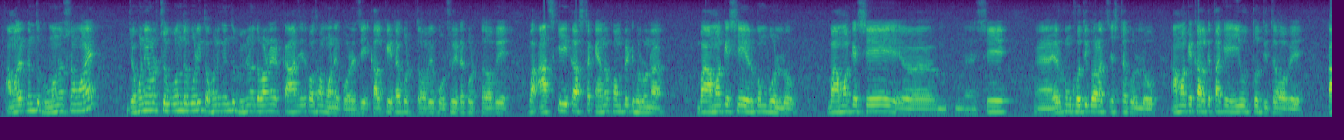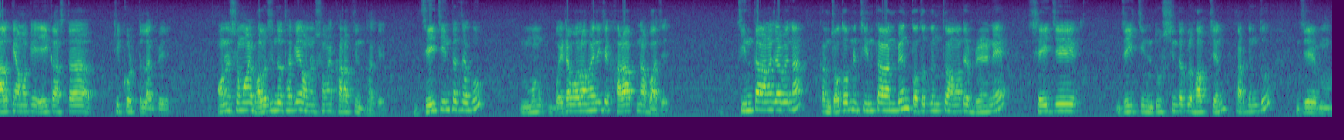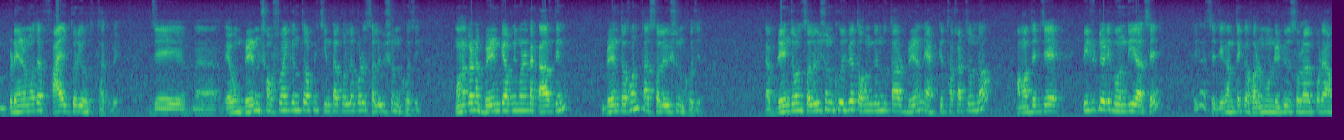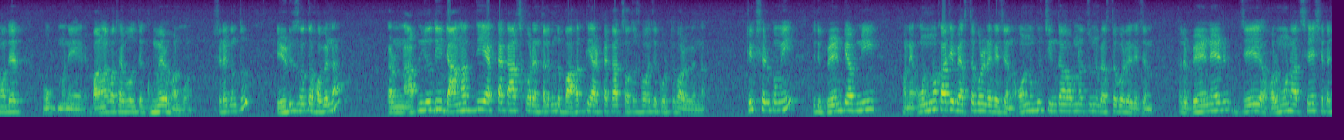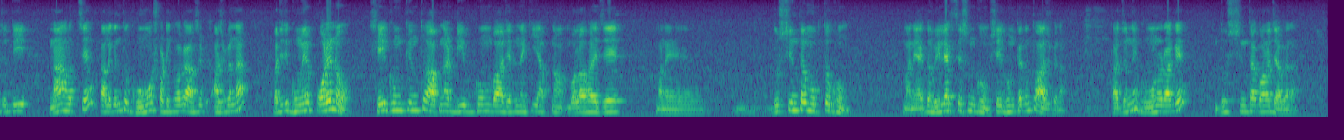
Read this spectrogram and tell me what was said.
আমাদের কিন্তু ঘুমানোর সময় যখনই আমরা চোখ বন্ধ করি তখন কিন্তু বিভিন্ন ধরনের কাজের কথা মনে পড়ে যে, কালকে এটা করতে হবে, পরশু এটা করতে হবে, বা আজকে এই কাজটা কেন কমপ্লিট হলো না, বা আমাকে সে এরকম বলল, বা আমাকে সে সে এরকম ক্ষতি করার চেষ্টা করল, আমাকে কালকে তাকে এই উত্তর দিতে হবে, কালকে আমাকে এই কাজটা ঠিক করতে লাগবে। অনেক সময় ভালো চিন্তা থাকে, অনেক সময় খারাপ চিন্তা থাকে। যেই চিন্তা থাকুক, মন, এটা বলা হয়নি যে খারাপ না বাজে। চিন্তা আনা যাবে না, কারণ যত আপনি চিন্তা আনবেন, তত কিন্তু আমাদের ব্রেনে সেই যে যেই চিন- দুশ্চিন্তাগুলো ভাবছেন, তার কিন্তু যে ব্রেনের মধ্যে ফাইল তৈরি হতে থাকবে। যে এবং ব্রেন সবসময় কিন্তু আপনি চিন্তা করলে পরে সলিউশন খোঁজে। মনে করেন ব্রেনকে আপনি কোনো একটা কাজ দিন, ব্রেন তখন তার সলিউশন খোঁজে। ব্রেন যখন সলিউশন খুঁজবে, তখন কিন্তু তার ব্রেন অ্যাক্টিভ থাকার জন্য আমাদের যে পিটুটারি গন্ডি আছে, ঠিক আছে, যেখান থেকে হরমোন রিডিউস হওয়ার পরে আমাদের মানে বাংলা কথায় বলতে ঘুমের হরমোন, সেটা কিন্তু রিডিউস হতে হবে না। কারণ আপনি যদি ডান হাত দিয়ে একটা কাজ করেন, তাহলে কিন্তু বাঁ হাত দিয়ে একটা কাজ অত সহজে করতে পারবেন না। ঠিক সেরকমই যদি ব্রেনকে আপনি মানে অন্য কাজে ব্যস্ত করে রেখেছেন, অন্য কিছু চিন্তা ভাবনার জন্য ব্যস্ত করে রেখেছেন, তাহলে ব্রেনের যে হরমোন আছে সেটা যদি না হচ্ছে, তাহলে কিন্তু ঘুমও সঠিকভাবে আসবে না। বা যদি ঘুমিয়ে পড়েনও, সেই ঘুম কিন্তু আপনার ডিপ ঘুম বা যেটা নাকি আপনার বলা হয় যে মানে দুশ্চিন্তা মুক্ত ঘুম মানে একদম রিল্যাক্সেশন ঘুম, সেই ঘুমটা কিন্তু আসবে না। তার জন্যে ঘুমানোর আগে দুশ্চিন্তা করা যাবে না।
